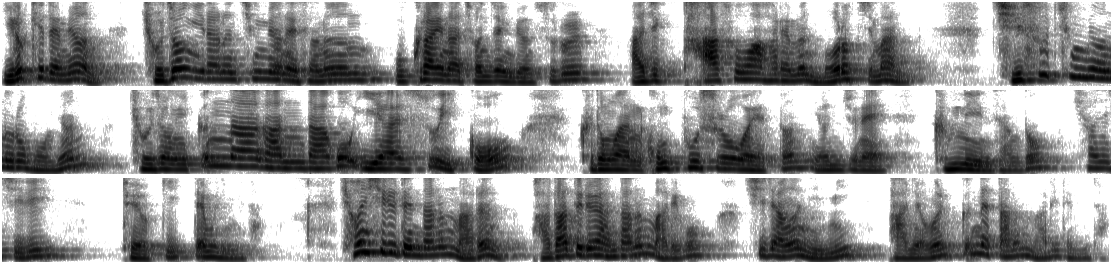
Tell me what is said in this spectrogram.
이렇게 되면 조정이라는 측면에서는 우크라이나 전쟁 변수를 아직 다 소화하려면 멀었지만 지수 측면으로 보면 조정이 끝나간다고 이해할 수 있고 그동안 공포스러워했던 연준의 금리 인상도 현실이 되었기 때문입니다. 현실이 된다는 말은 받아들여야 한다는 말이고 시장은 이미 반영을 끝냈다는 말이 됩니다.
